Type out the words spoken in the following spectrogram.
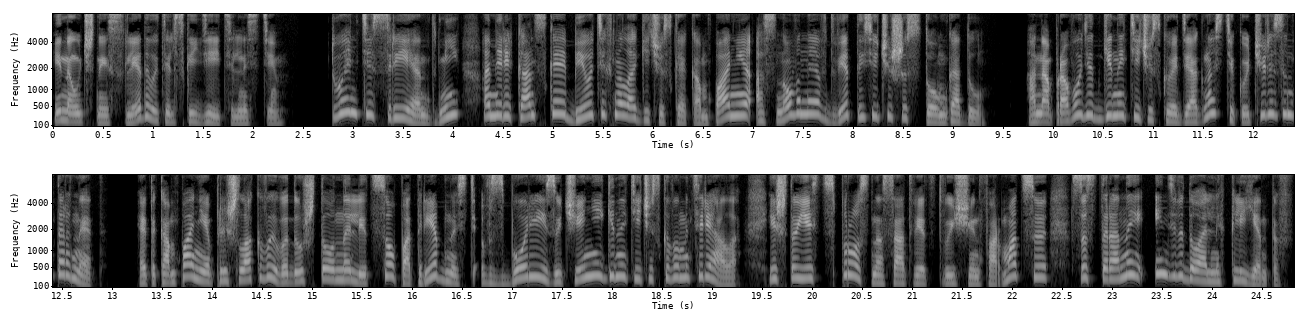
и научно-исследовательской деятельности. 23andMe — американская биотехнологическая компания, основанная в 2006 году. Она проводит генетическую диагностику через интернет. Эта компания пришла к выводу, что налицо потребность в сборе и изучении генетического материала и что есть спрос на соответствующую информацию со стороны индивидуальных клиентов.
